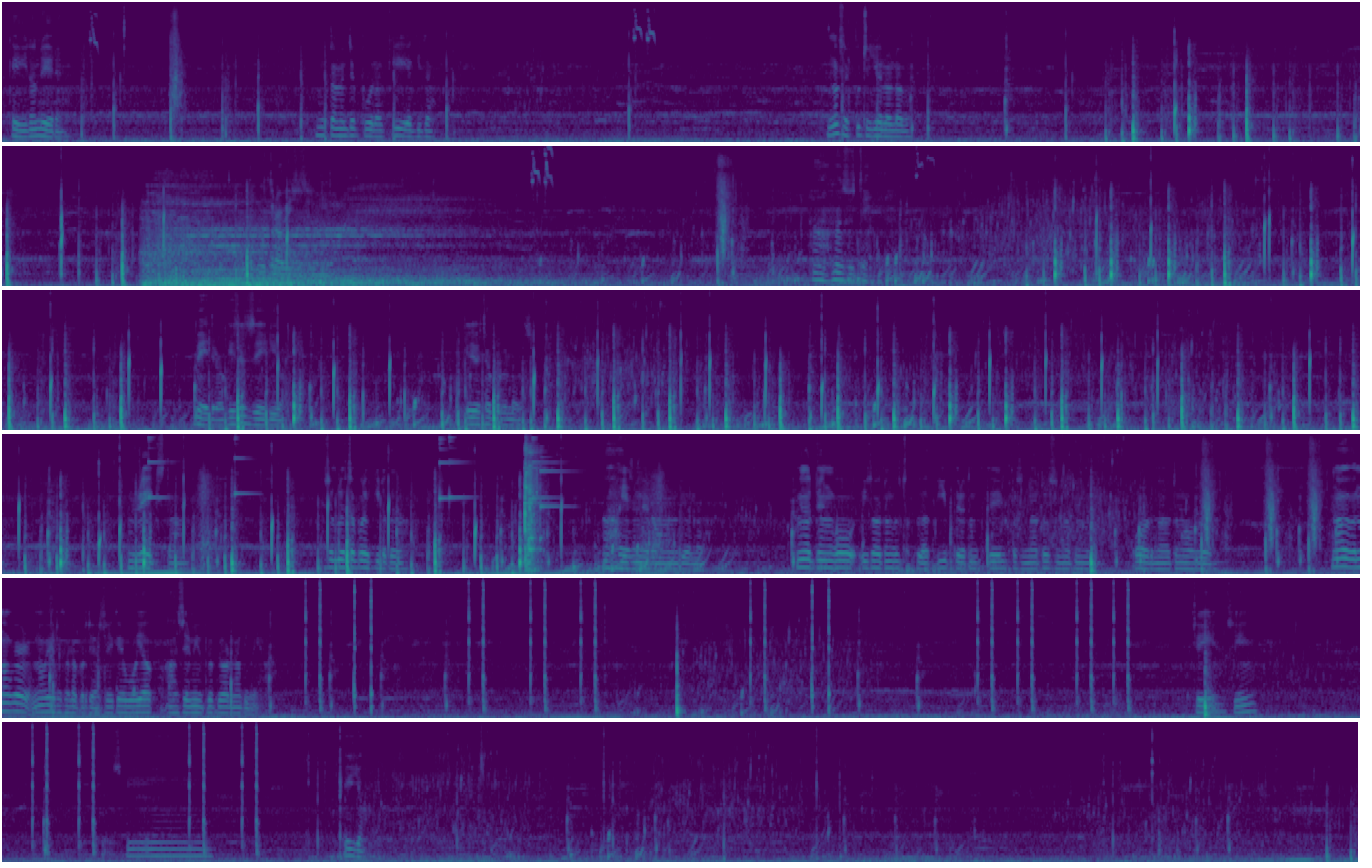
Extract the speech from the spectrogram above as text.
Ok, ¿dónde era? Justamente por aquí, aquí está. No se escucha ya la lava. Otra vez. Ah, me asusté. Pedro, ¿qué es en serio? Que debe estar por está por aquí la cosa. Ay, ya se me rompió. No tengo, y solo tengo esto por aquí, pero tengo que cocinarlo si no tengo horno, no tengo horno. No, no, voy a, no voy a arriesgar la partida, así que voy a hacer mi propio horno aquí mismo. Sí, sí. Y ya.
